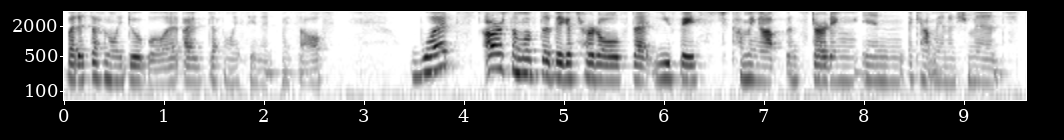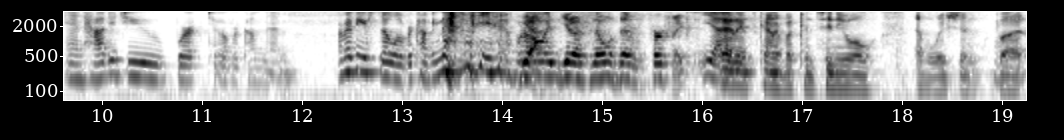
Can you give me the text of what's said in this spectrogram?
but it's definitely doable. I, I've definitely seen it myself. What are some of the biggest hurdles that you faced coming up and starting in account management, and how did you work to overcome them? Or maybe you're still overcoming them. you know, we're yeah, always you know, no one's ever perfect. Yeah, and it's kind of a continual evolution. Right.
